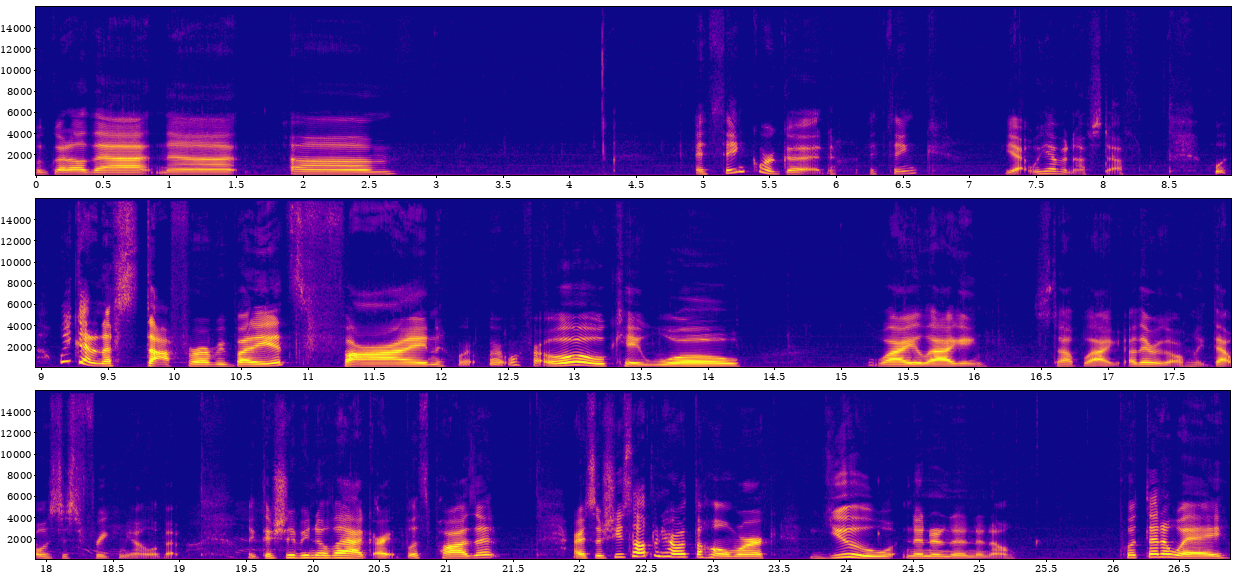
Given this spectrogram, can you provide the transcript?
We've got all that and that. Um, I think we're good. I think, yeah, we have enough stuff. We got enough stuff for everybody. It's fine. We're, we're, we're oh, okay. Whoa. Why are you lagging? Stop lagging. Oh, there we go. Like, that was just freaking me out a little bit. Like, there should be no lag. All right, let's pause it. All right, so she's helping her with the homework. You, no, no, no, no, no. Put that away.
